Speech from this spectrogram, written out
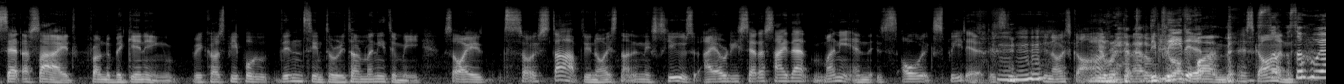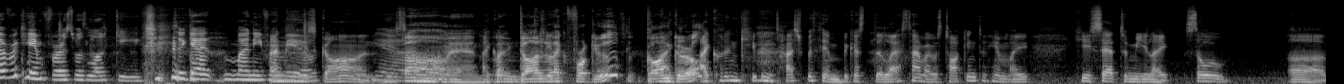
set aside from the beginning because people didn't seem to return money to me. So I so I stopped. You know, it's not an excuse. I already set aside that money and it's all expleted. It's you know, it's gone. You ran out of your depleted. fund. It's gone. So whoever came first was lucky to get money from and you. he's gone. He's Yeah. Oh gone. man, I like couldn't gone keep- like for good, gone girl. I couldn't keep in touch with him because the last time I was talking to him, I he said to me like, "So, uh,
